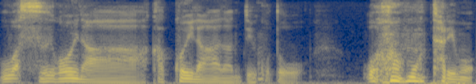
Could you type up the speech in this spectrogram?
うわ、すごいなかっこいいななんていうことを思ったりも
